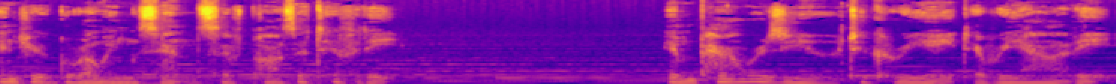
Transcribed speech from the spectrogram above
and your growing sense of positivity empowers you to create a reality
